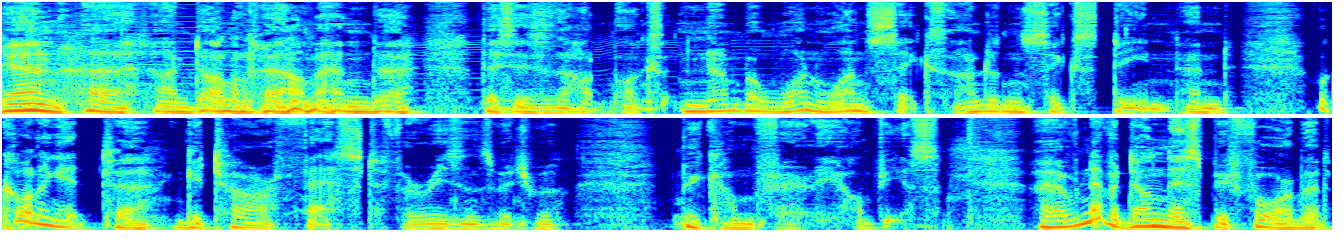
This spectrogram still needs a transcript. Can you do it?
Again. Uh, I'm Donald Helm, and uh, this is the Hot Box number 116, 116. And we're calling it uh, Guitar Fest for reasons which will become fairly obvious. Uh, we've never done this before, but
